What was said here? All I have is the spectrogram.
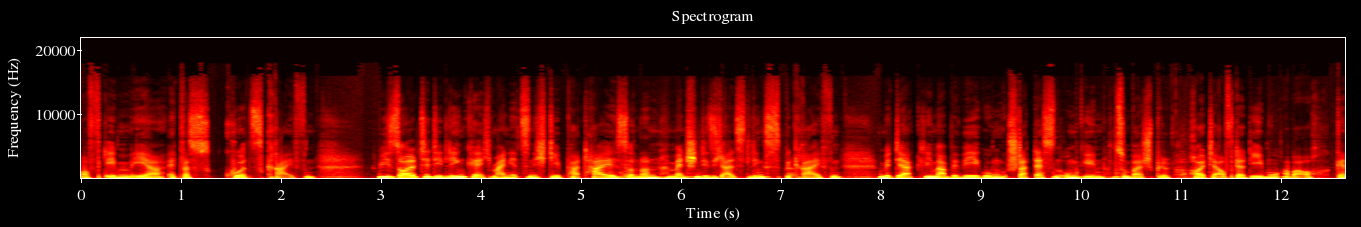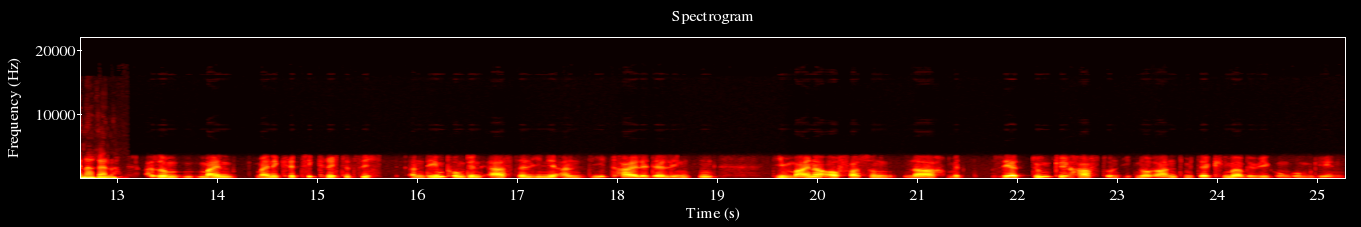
oft eben eher etwas kurz greifen. Wie sollte die Linke, ich meine jetzt nicht die Partei, sondern Menschen, die sich als links begreifen, mit der Klimabewegung stattdessen umgehen? Zum Beispiel heute auf der Demo, aber auch generell. Also mein meine Kritik richtet sich an dem Punkt in erster Linie an die Teile der Linken, die meiner Auffassung nach mit sehr dünkelhaft und ignorant mit der Klimabewegung umgehen.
